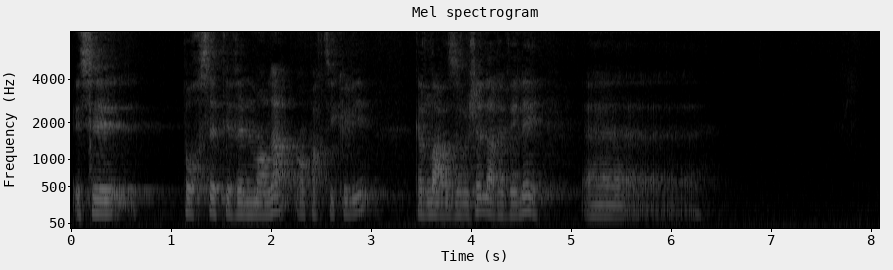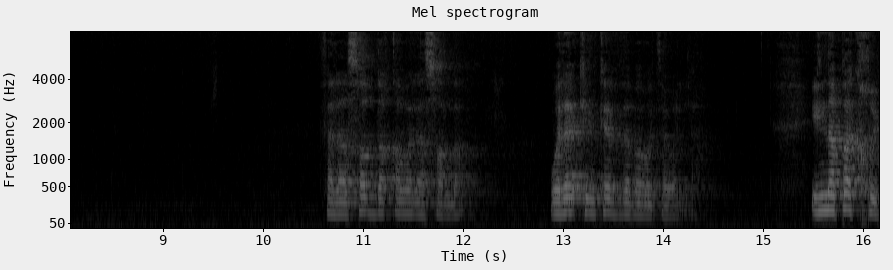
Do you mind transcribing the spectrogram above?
Et c'est pour cet événement-là en particulier qu'Allah a révélé euh, il n'a pas cru.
